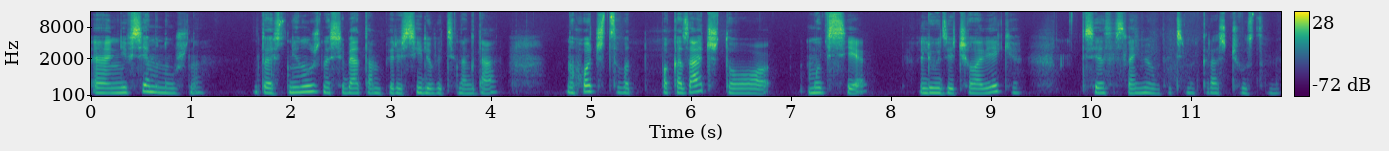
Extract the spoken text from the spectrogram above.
э, не всем нужно. То есть не нужно себя там пересиливать иногда. Но хочется вот показать, что мы все люди, человеки, все со своими вот этими как раз чувствами.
